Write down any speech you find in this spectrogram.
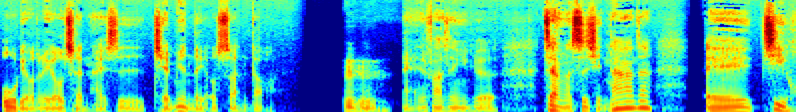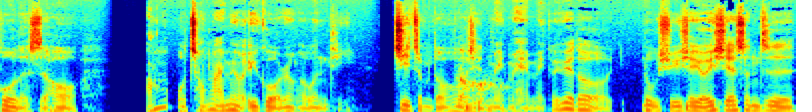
物流的流程，还是前面的有算到？嗯哼，哎，就发生一个这样的事情。大家在诶寄货的时候，然后我从来没有遇过任何问题。寄这么多货，其实每每每个月都有陆续一些，有一些甚至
